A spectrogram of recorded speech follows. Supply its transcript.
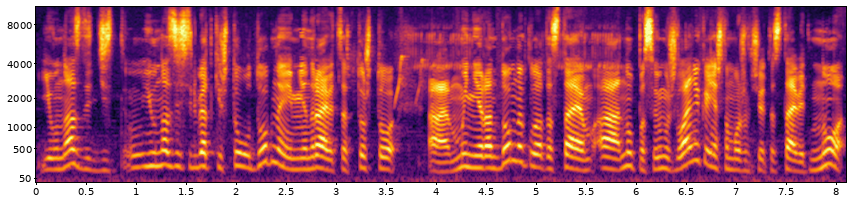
И у нас, и у нас здесь, ребятки, что удобно, и мне нравится то, что а, мы не рандомно куда-то ставим, а, ну, по своему желанию, конечно, можем все это ставить, но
